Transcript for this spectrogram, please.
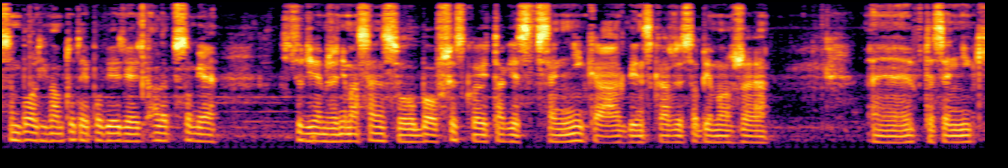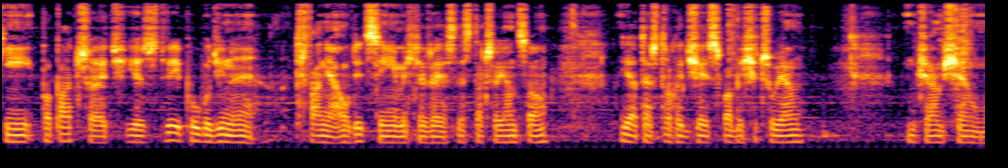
symboli Wam tutaj powiedzieć, ale w sumie stwierdziłem, że nie ma sensu, bo wszystko i tak jest w sennikach, więc każdy sobie może e, w te senniki popatrzeć. Jest 2,5 godziny trwania audycji. Myślę, że jest wystarczająco. Ja też trochę dzisiaj słaby się czuję. Musiałem się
